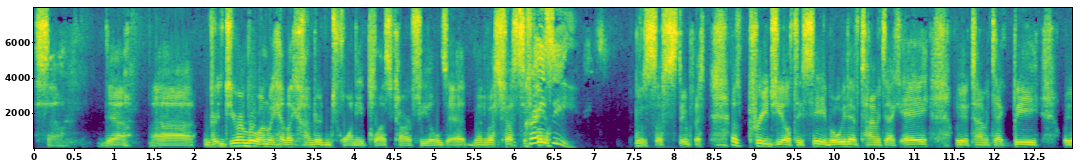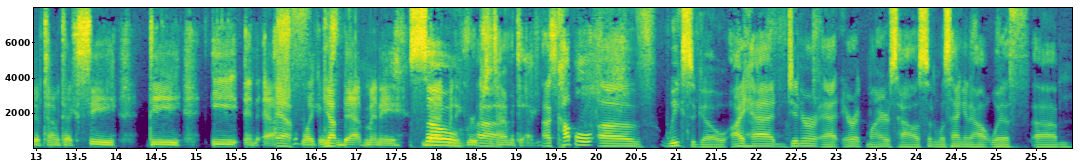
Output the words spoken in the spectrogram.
So, yeah. Uh, do you remember when we had like 120 plus car fields at Midwest Festival? crazy. It was so stupid. That was pre GLTC, but we'd have time attack A, we'd have time attack B, we'd have time attack C, D, E, and F. F, Like it yep. was that many, So, that many groups uh, of time attack. A couple of weeks ago, I had dinner at Eric Meyer's house and was hanging out with um,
